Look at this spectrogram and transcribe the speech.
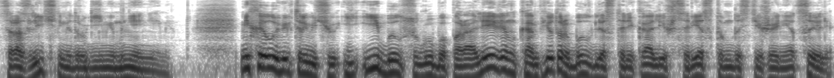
с различными другими мнениями. Михаилу Викторовичу ИИ был сугубо параллелен, компьютер был для старика лишь средством достижения цели.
